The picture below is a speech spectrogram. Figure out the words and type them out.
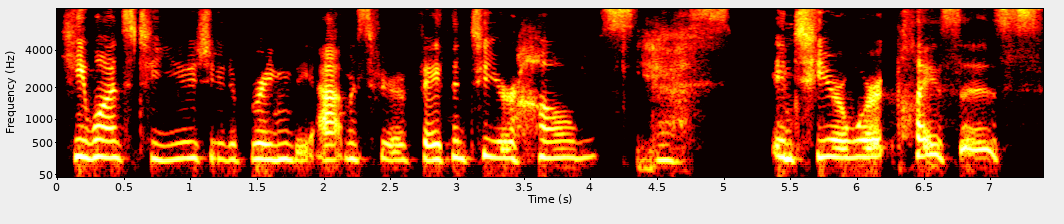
He wants to use you to bring the atmosphere of faith into your homes, Yes. Into your workplaces.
